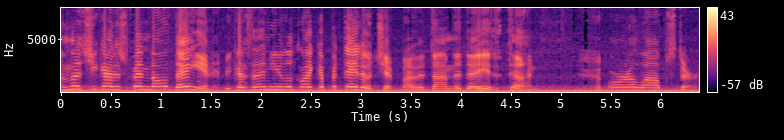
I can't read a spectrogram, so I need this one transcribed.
Unless you got to spend all day in it, because then you look like a potato chip by the time the day is done. Or a lobster.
